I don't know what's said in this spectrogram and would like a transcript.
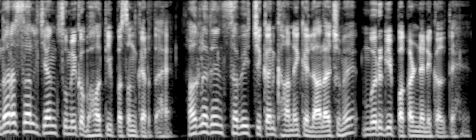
दरअसल यंग सुमी को बहुत ही पसंद करता है। अगले दिन सभी चिकन खाने के लालच में मुर्गी पकड़ने निकलते हैं।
